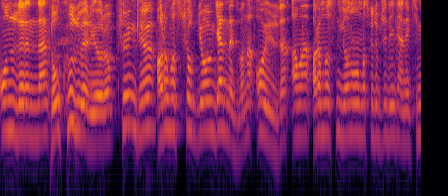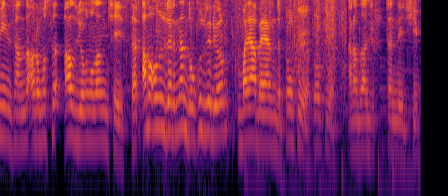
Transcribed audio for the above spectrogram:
10 üzerinden 9 veriyorum. Çünkü aroması çok yoğun gelmedi bana o yüzden. Ama aromasının yoğun olması kötü bir şey değil. Hani kimi insanda aroması az yoğun olan bir şey ister. Ama 10 üzerinden 9 veriyorum. Bayağı beğendim. Çok iyi. Çok iyi. Arada azıcık sütten de içeyim.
